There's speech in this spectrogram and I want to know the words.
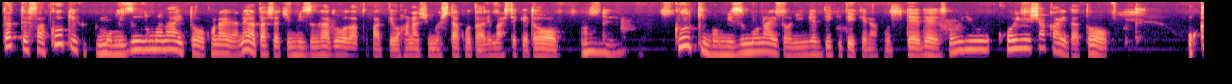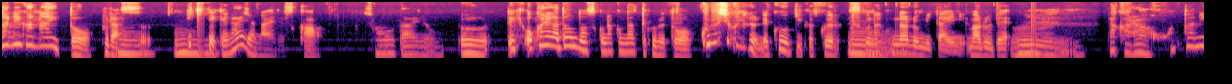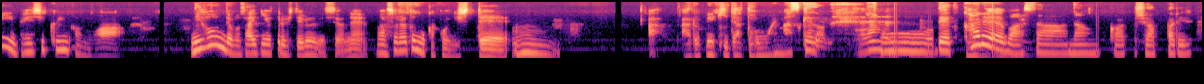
だってさ空気も水飲まないとこの間ね私たち水がどうだとかっていう話もしたことありましたけどうん。空気も水もないと人間って生きていけなくってでそういうこういう社会だとお金がないとプラスうん生きていけないじゃないですか。そうだよ。うん、でお金がどんどん少なくなってくると苦しくなるね空気がく少なくなるみたいに、まるでうん。だから本当にベーシックインカムは日本でも最近言ってる人いるんですよねまあそれはともかくにしてうん。ああるべきだと思いますけどね。そうで彼はさなんか私やっぱり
